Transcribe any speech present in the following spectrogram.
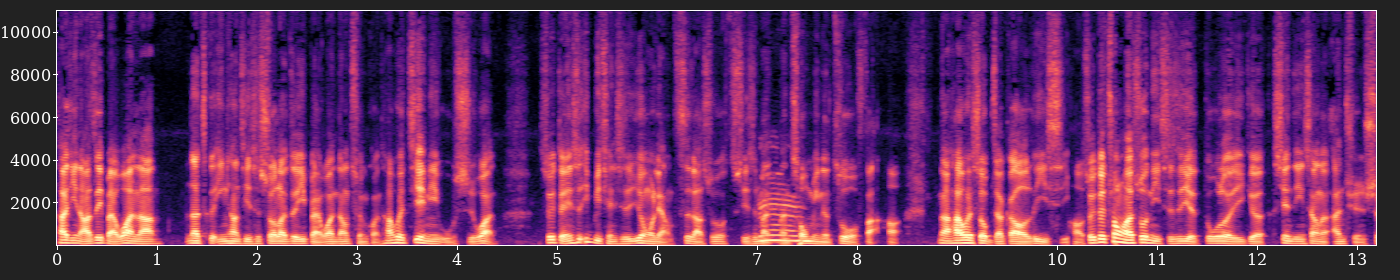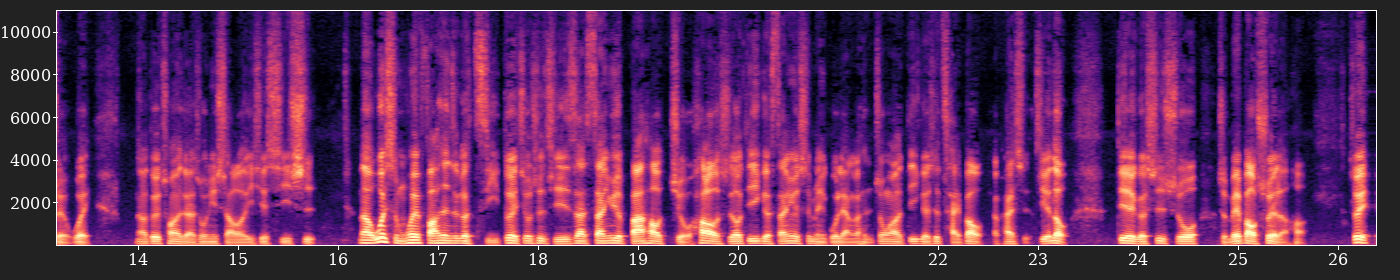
他已经拿这一百万啦，那这个银行其实收到这一百万当存款，他会借你五十万。所以等于是一笔钱其实用了两次啦，说其实蛮蛮聪明的做法哈。那他会收比较高的利息哈，所以对创投来说，你其实也多了一个现金上的安全水位。那对创业者来说，你少了一些稀释。那为什么会发生这个挤兑？就是其实在三月八号、九号的时候，第一个三月是美国两个很重要的，第一个是财报要开始揭露，第二个是说准备报税了哈。所以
